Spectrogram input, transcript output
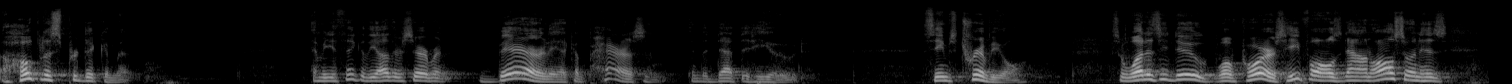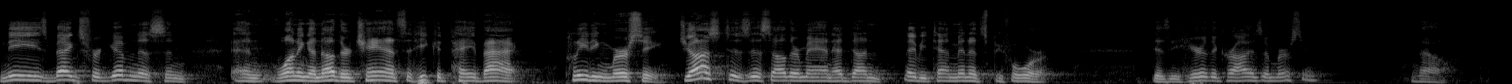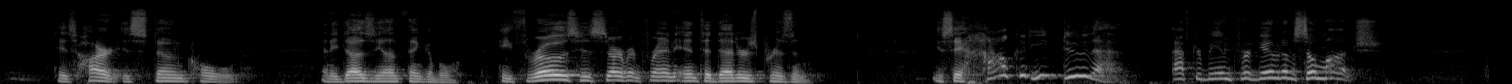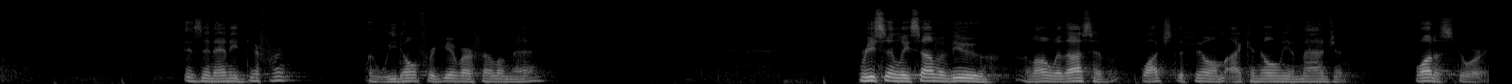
A hopeless predicament. And when you think of the other servant, barely a comparison in the debt that he owed. Seems trivial. So, what does he do? Well, of course, he falls down also on his knees, begs forgiveness, and and wanting another chance that he could pay back, pleading mercy, just as this other man had done maybe 10 minutes before. Does he hear the cries of mercy? No. His heart is stone cold, and he does the unthinkable. He throws his servant friend into debtor's prison. You say, how could he do that after being forgiven of so much? Is it any different when we don't forgive our fellow man? Recently, some of you, along with us, have watched the film I Can Only Imagine. What a story.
